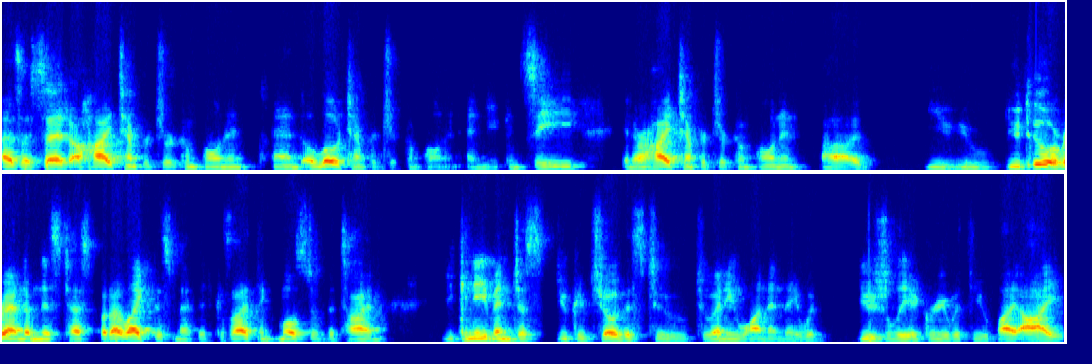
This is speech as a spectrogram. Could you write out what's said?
as I said, a high temperature component and a low temperature component. And you can see in our high temperature component, uh, you, you, you do a randomness test, but I like this method because I think most of the time you can even just, you could show this to, to anyone and they would usually agree with you by eye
